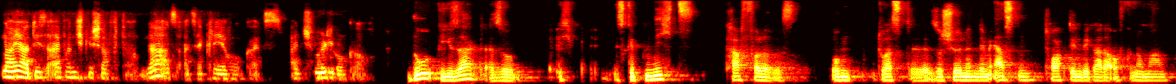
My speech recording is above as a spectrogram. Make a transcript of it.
naja, die es einfach nicht geschafft haben, ne? als, als Erklärung, als Entschuldigung auch. Du, wie gesagt, also ich, es gibt nichts Kraftvolleres. Um, du hast äh, so schön in dem ersten Talk, den wir gerade aufgenommen haben,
